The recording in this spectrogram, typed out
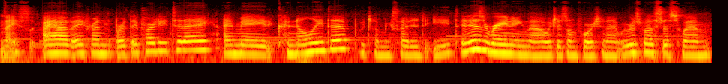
nicely. I have a friend's birthday party today. I made cannoli dip, which I'm excited to eat. It is raining though, which is unfortunate. We were supposed to swim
